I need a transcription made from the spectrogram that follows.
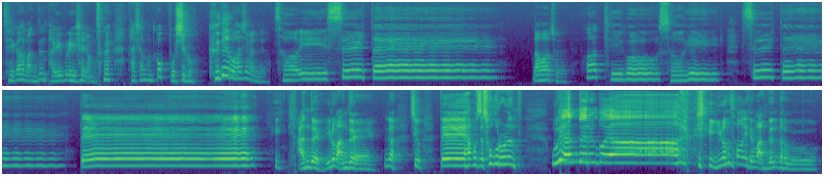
제가 만든 바이브레이션 영상을 다시 한번 꼭 보시고, 그대로 하시면 돼요. 서 있을 때, 나와줘야 돼. 버티고 서 있을 때, 때, 안 돼. 이러면 안 돼. 그러니까 지금 때 하고 있어. 속으로는 왜 안 되는 거야? 이런 상황이 되면 안 된다고.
